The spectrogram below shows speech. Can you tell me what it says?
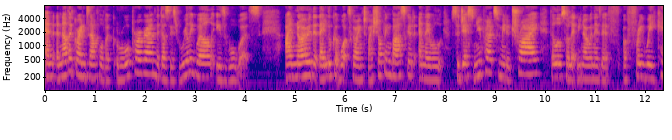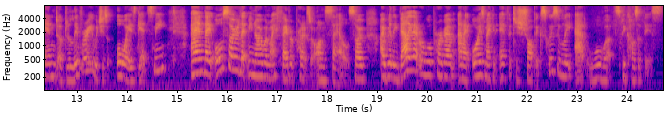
And another great example of a reward program that does this really well is Woolworths. I know that they look at what's going to my shopping basket and they will suggest new products for me to try. They'll also let me know when there's a, a free weekend of delivery, which is always gets me. And they also let me know when my favorite products are on sale. So I really value that reward program and I always make an effort to shop exclusively at Woolworths because of this.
